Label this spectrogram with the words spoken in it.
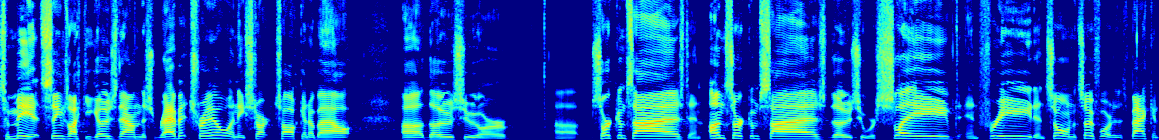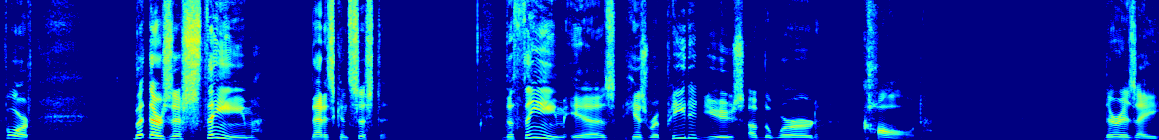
to me, it seems like he goes down this rabbit trail and he starts talking about uh, those who are uh, circumcised and uncircumcised, those who were slaved and freed, and so on and so forth. It's back and forth. But there's this theme that is consistent. The theme is his repeated use of the word called. There is a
